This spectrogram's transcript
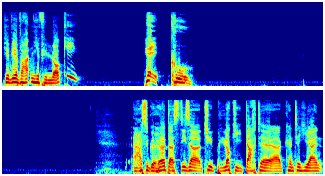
Wir, wir warten hier für Loki? Hey, Kuh! Hast du gehört, dass dieser Typ Loki dachte, er könnte hier ein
